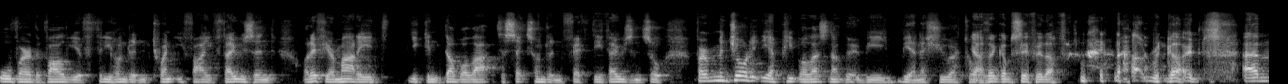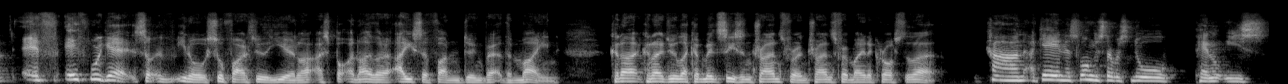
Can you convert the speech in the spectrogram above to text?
over the value of 325,000 or if you're married you can double that to 650,000. So for majority of people, that's not going to be, be an issue at all. Yeah, I think I'm safe enough in that regard. Um, if if we get sort of, you know, so far through the year and I, I spot another ISA fund doing better than mine, can I can I do like a mid-season transfer and transfer mine across to that? Can, again, as long as there was no penalties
